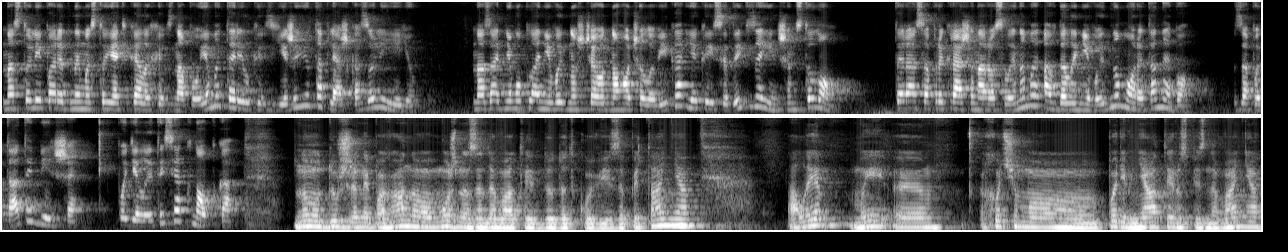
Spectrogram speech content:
На столі перед ними стоять келихи з напоями, тарілки з їжею та пляшка з олією. На задньому плані видно ще одного чоловіка, який сидить за іншим столом. Тераса прикрашена рослинами, а вдалині видно море та небо. Запитати більше. Поділитися кнопка. Ну, дуже непогано. Можна задавати додаткові запитання, але ми е, хочемо порівняти розпізнавання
